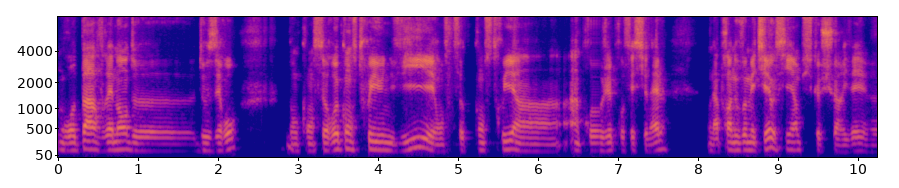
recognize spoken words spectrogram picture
repart vraiment de, zéro. Donc on se reconstruit une vie et on se construit un projet professionnel on apprend un nouveau métier aussi, hein, puisque je suis arrivé euh,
